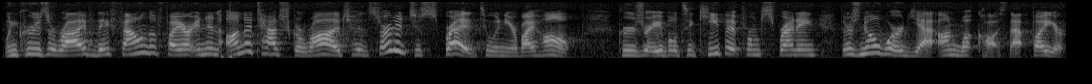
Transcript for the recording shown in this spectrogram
When crews arrived, they found the fire in an unattached garage had started to spread to a nearby home. Crews were able to keep it from spreading. There's no word yet on what caused that fire.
